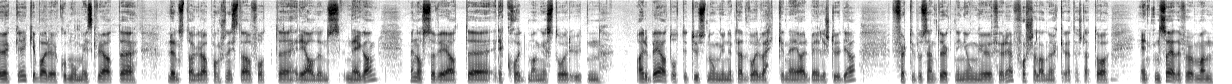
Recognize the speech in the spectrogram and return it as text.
øker, ikke bare økonomisk ved at eh, lønnstakere og pensjonister har fått reallønnsnedgang, men også ved at rekordmange står uten arbeid, at 80 000 unge under 30 år verken er i arbeid eller studier. 40% økning i unge uføre. Forskjellene øker, rett og slett. Og Enten så er det for at man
